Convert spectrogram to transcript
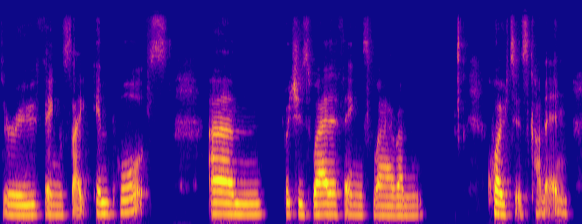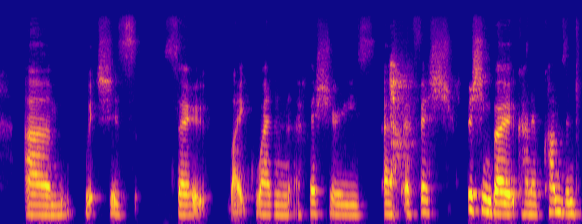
through things like imports, um, which is where the things where um, quotas come in, um, which is so like when a fisheries a, a fish fishing boat kind of comes into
